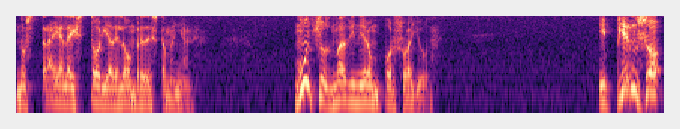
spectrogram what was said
nos trae a la historia del hombre de esta mañana. Muchos más vinieron por su ayuda. Y pienso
